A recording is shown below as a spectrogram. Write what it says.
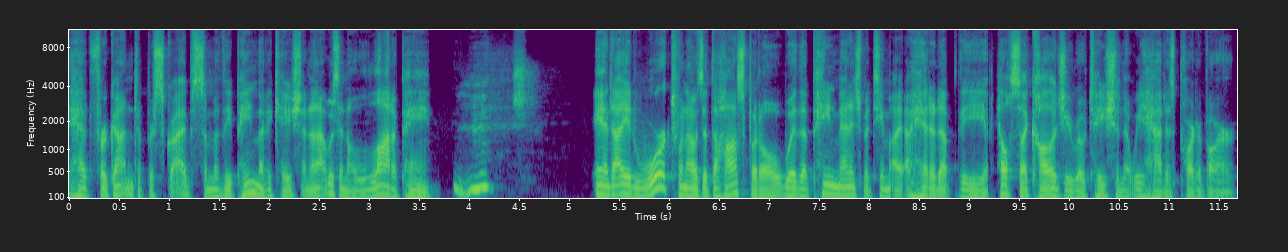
had forgotten to prescribe some of the pain medication. And I was in a lot of pain. Mm-hmm. And I had worked when I was at the hospital with a pain management team. I, I, headed up the health psychology rotation that we had as part of our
